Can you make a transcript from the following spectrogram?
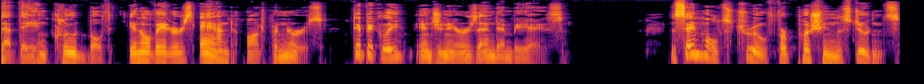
that they include both innovators and entrepreneurs, typically engineers and MBAs. The same holds true for pushing the students.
